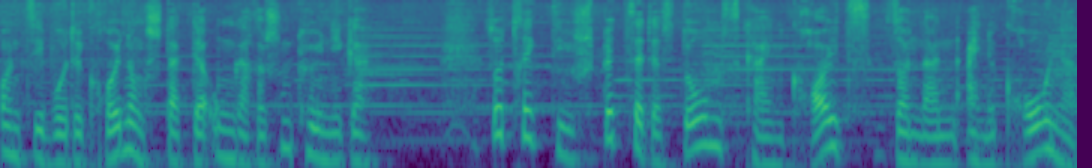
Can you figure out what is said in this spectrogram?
Und sie wurde Krönungsstadt der ungarischen Könige. So trägt die Spitze des Doms kein Kreuz, sondern eine Krone.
